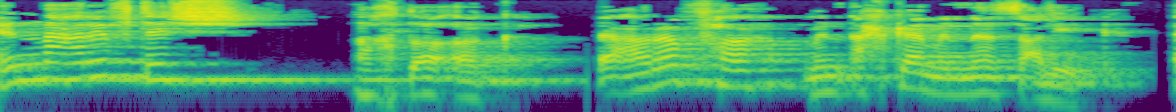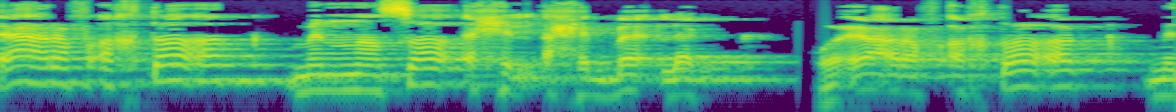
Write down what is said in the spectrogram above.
إن ما عرفتش أخطائك اعرفها من أحكام الناس عليك. اعرف أخطائك من نصائح الأحباء لك. واعرف أخطائك من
